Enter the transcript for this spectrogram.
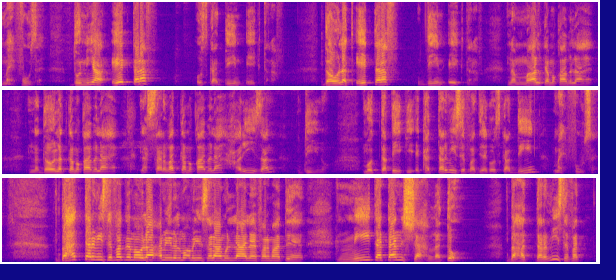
محفوظ ہے۔ دنیا ایک طرف، اس کا دین ایک طرف۔ دولت ایک طرف، دین ایک طرف۔ نہ مال کا مقابلہ ہے نہ دولت کا مقابلہ ہے، نہ سروت کا مقابلہ ہے حریزن دینو متقی کی اکہترویں صفت یہ کہ اس کا دین محفوظ ہے۔ بہترویں صفت میں مولا امیر المؤمنین سلام اللہ علیہ فرماتے ہیں میتتن شہوتو۔ بہترویں صفت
